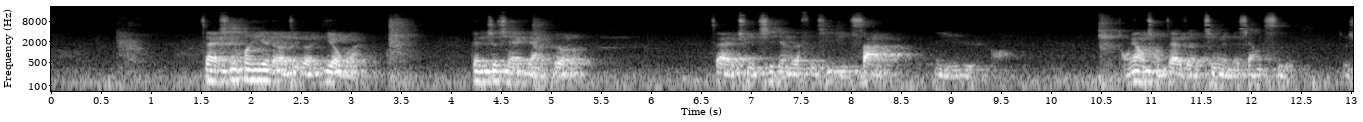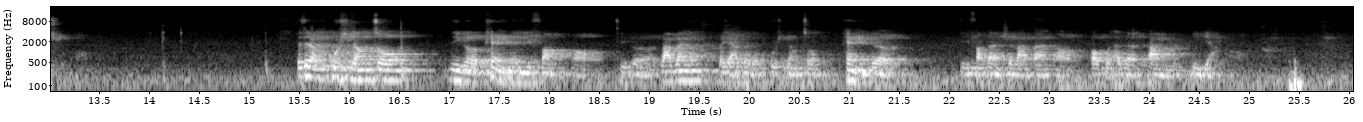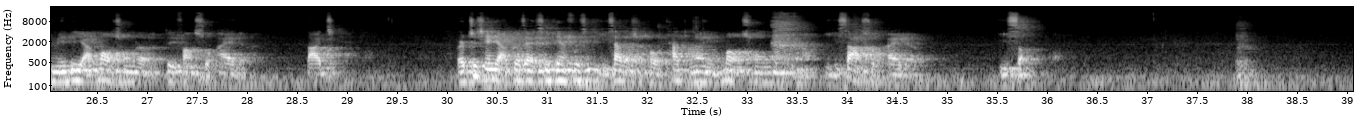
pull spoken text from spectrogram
在新婚夜的这个夜晚，跟之前两个在去七天的夫妻以撒的那一日啊，同样存在着惊人的相似之处。在这两个故事当中，那个骗人的一方啊，这个拉班和雅各的故事当中，骗人的。一方当然是拉班啊，包括他的大女利亚，因为利亚冒充了对方所爱的拉姐，而之前雅各在欺骗父亲以撒的时候，他同样也冒充以撒所爱的以扫。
